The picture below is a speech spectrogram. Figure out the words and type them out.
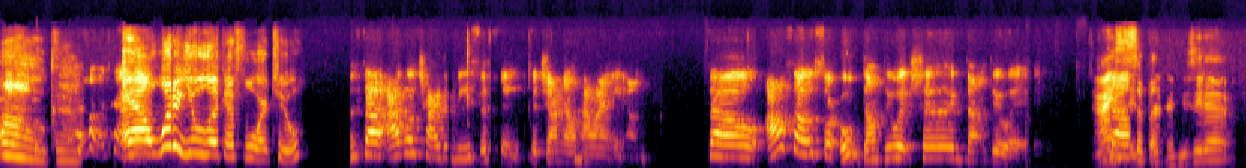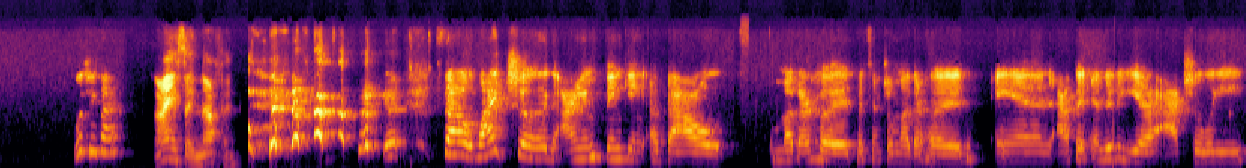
Oh god. Wanna cut Elle, up. what are you looking forward to? So I will try to be succinct, but y'all know how I am. So also, sort. Oh, don't do it, Shug. Don't do it. I ain't say nothing. You see that? What you say? I ain't say nothing. so, like Chug, I am thinking about motherhood, potential motherhood. And at the end of the year, I actually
